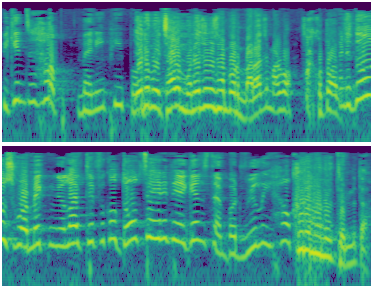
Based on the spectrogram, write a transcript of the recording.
Begin to help many people. 여러분이 잘 못해주는 사람보는 말하지 말고 자꾸 And to 도와주세요. those who are making your life difficult, don't say anything against them, but really help them. 그러면 됩니다.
